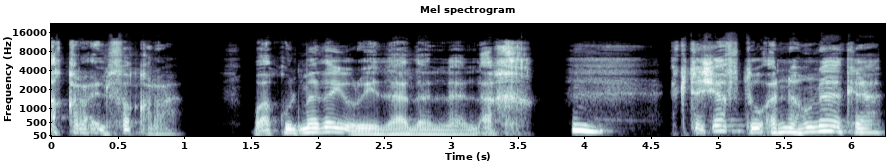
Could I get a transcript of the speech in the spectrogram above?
أقرأ الفقرة وأقول ماذا يريد هذا الأخ؟ اكتشفت أن هناك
